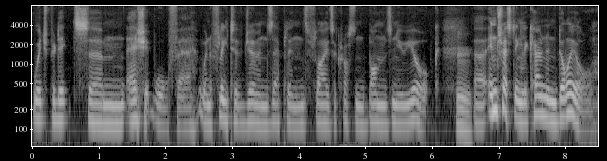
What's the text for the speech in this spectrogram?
which predicts um, airship warfare when a fleet of German zeppelins flies across and bombs New York. Mm. interestingly, Conan Doyle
